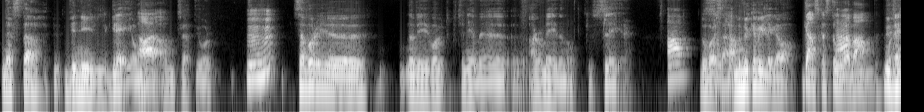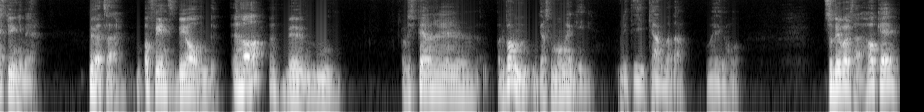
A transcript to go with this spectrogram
nästa vinylgrej om, Ja, ja. om 30 år. Sen var det ju när vi var ute på turné med Iron Maiden och Slayer. Ja, Då var det så här, men nu kan vi lägga av. Ganska stora Ja. band. Nu finns det ju inget mer. Du vet så här, vad finns beyond? Ja. Vi, mm, och vi spelade, och det var ganska många gig. Lite i Kanada och hej och. Så det var så här, okej,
